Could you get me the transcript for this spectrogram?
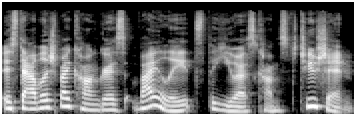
established by Congress violates the U.S. Constitution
